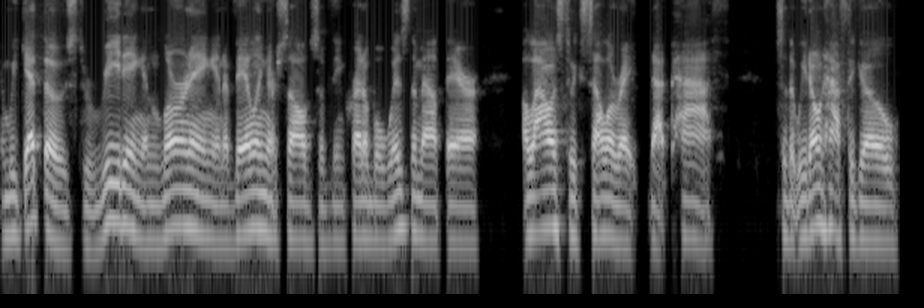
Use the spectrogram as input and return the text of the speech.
and we get those through reading and learning and availing ourselves of the incredible wisdom out there, allow us to accelerate that path so that we don't have to go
